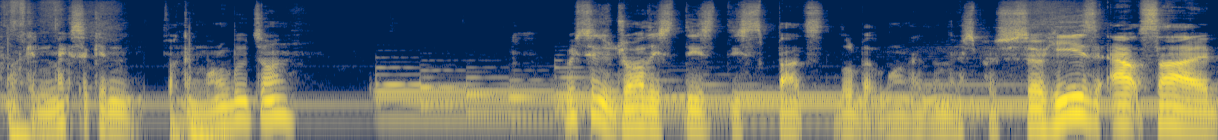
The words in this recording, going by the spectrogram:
Fucking Mexican fucking long boots on? We seem to draw these these these spots a little bit longer than they're supposed to. So he's outside,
